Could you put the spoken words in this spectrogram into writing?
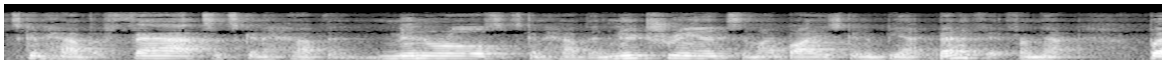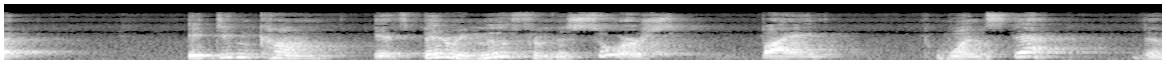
It's going to have the fats, it's going to have the minerals, it's going to have the nutrients, and my body's going to be, benefit from that. But it didn't come, it's been removed from the source by one step. The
